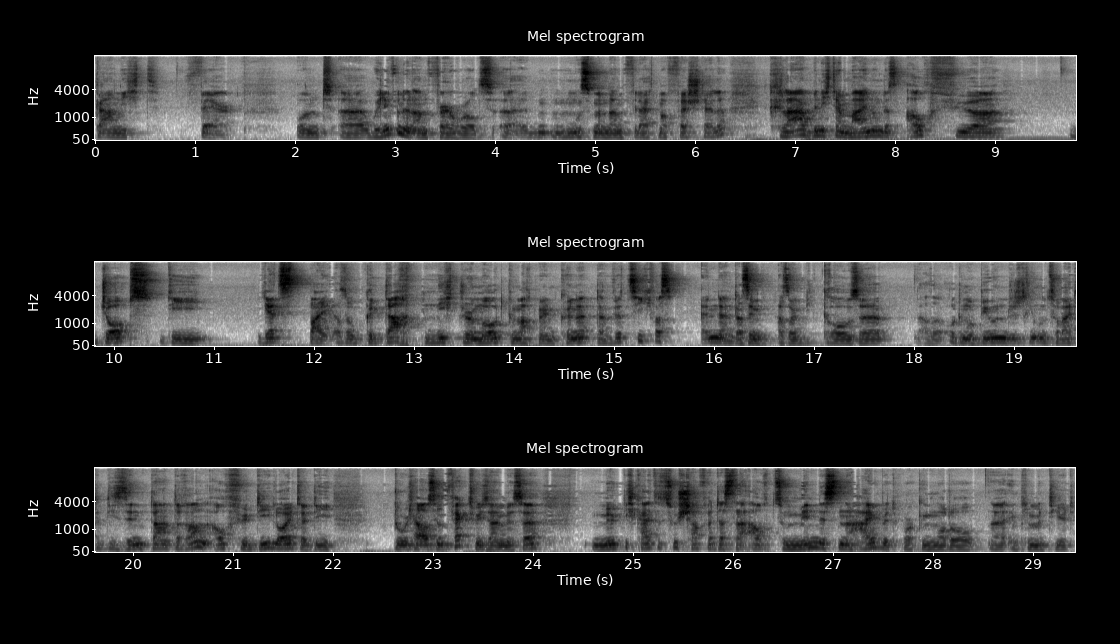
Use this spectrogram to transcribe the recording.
gar nicht fair. Und äh, we live in an unfair world, äh, muss man dann vielleicht mal feststellen. Klar bin ich der Meinung, dass auch für Jobs, die jetzt bei, also gedacht nicht remote gemacht werden können, da wird sich was ändern. Da sind also die große also Automobilindustrie und so weiter, die sind da dran. Auch für die Leute, die durchaus im Factory sein müssen, Möglichkeiten zu schaffen, dass da auch zumindest ein Hybrid Working Model äh, implementiert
